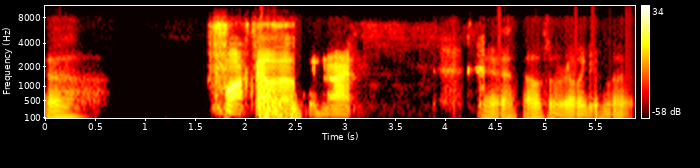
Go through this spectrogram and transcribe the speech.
Uh, Fuck, that was, that was a good night. yeah, that was a really good night.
